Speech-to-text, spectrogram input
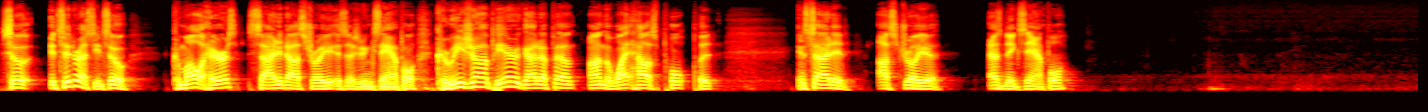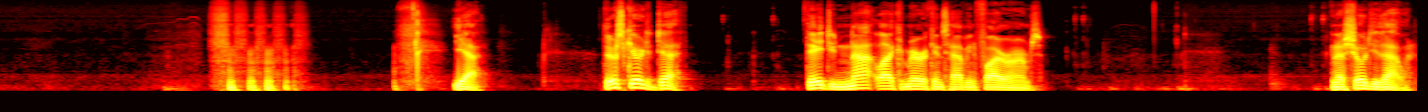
So it's interesting. So Kamala Harris cited Australia as an example. Karine Jean Pierre got up on the White House pulpit and cited Australia as an example. yeah. They're scared to death. They do not like Americans having firearms. And I showed you that one.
